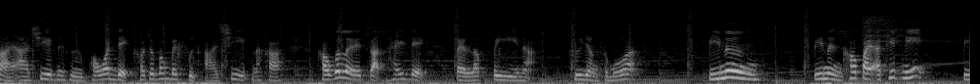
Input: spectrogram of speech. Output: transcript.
สายอาชีพเนี่ยคือ เพราะว่าเด็กเขาจะต้องไปฝึกอาชีพนะคะ เขาก็เลยจัดให้เด็กแต่ละปีน่ะคืออย่างสมมติว่า ปีหนึ่งปีหนึ่งเข้าไปอาทิตย์นี้ ปี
